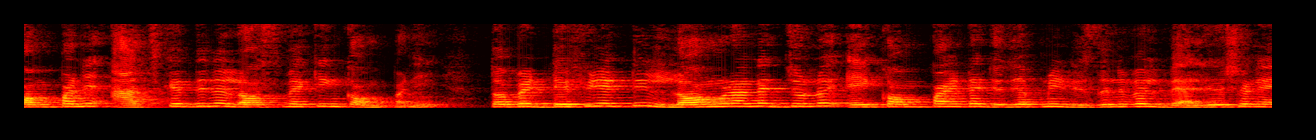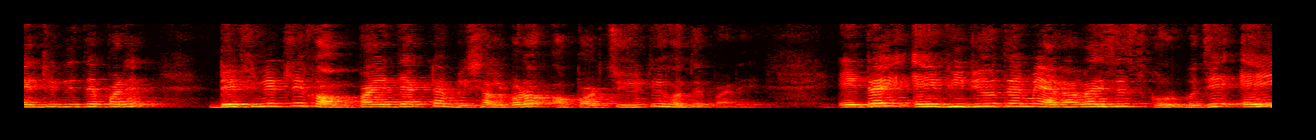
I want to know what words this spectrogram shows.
কোম্পানি আজকের দিনে লস মেকিং কোম্পানি তবে ডেফিনেটলি লং রানের জন্য এই কোম্পানিটা যদি আপনি রিজনেবল ভ্যালুয়েশনে এন্ট্রি নিতে পারেন ডেফিনেটলি কোম্পানিতে একটা বিশাল বড় অপরচুনিটি হতে পারে। এটাই এই ভিডিওতে আমি অ্যানালাইসিস করব যে এই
